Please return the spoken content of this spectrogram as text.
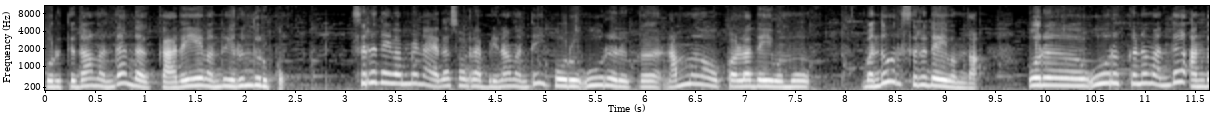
பொறுத்து தான் வந்து அந்த கதையே வந்து இருந்திருக்கும். சிறு தெய்வம்னு நான் எதை சொல்கிறேன் அப்படின்னா வந்து இப்போ ஒரு ஊர் இருக்குது நம்ம குல தெய்வமோ வந்து ஒரு சிறு தெய்வம் தான் ஒரு ஊருக்குன்னு வந்து அந்த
